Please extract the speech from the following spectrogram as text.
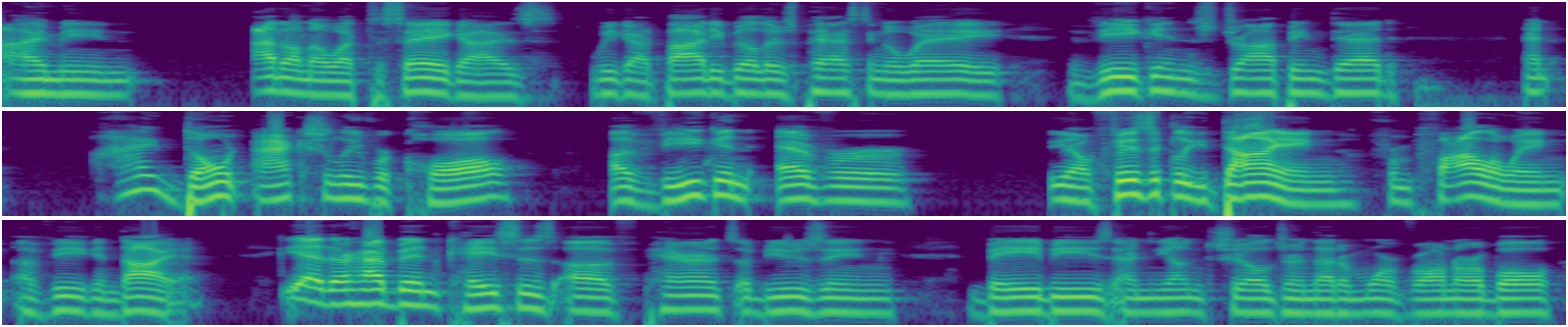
I mean, I don't know what to say, guys. We got bodybuilders passing away, vegans dropping dead, and I don't actually recall a vegan ever, you know, physically dying from following a vegan diet. Yeah, there have been cases of parents abusing babies and young children that are more vulnerable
